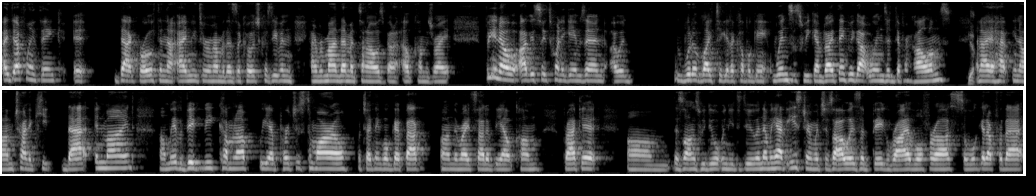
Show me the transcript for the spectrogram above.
i definitely think it that growth and that i need to remember that as a coach because even i remind them it's not always about outcomes right but you know obviously 20 games in i would would have liked to get a couple game wins this weekend but i think we got wins in different columns Yep. And I have, you know, I'm trying to keep that in mind. Um, we have a big week coming up. We have Purchase tomorrow, which I think we'll get back on the right side of the outcome bracket um, as long as we do what we need to do. And then we have Eastern, which is always a big rival for us. So we'll get up for that.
